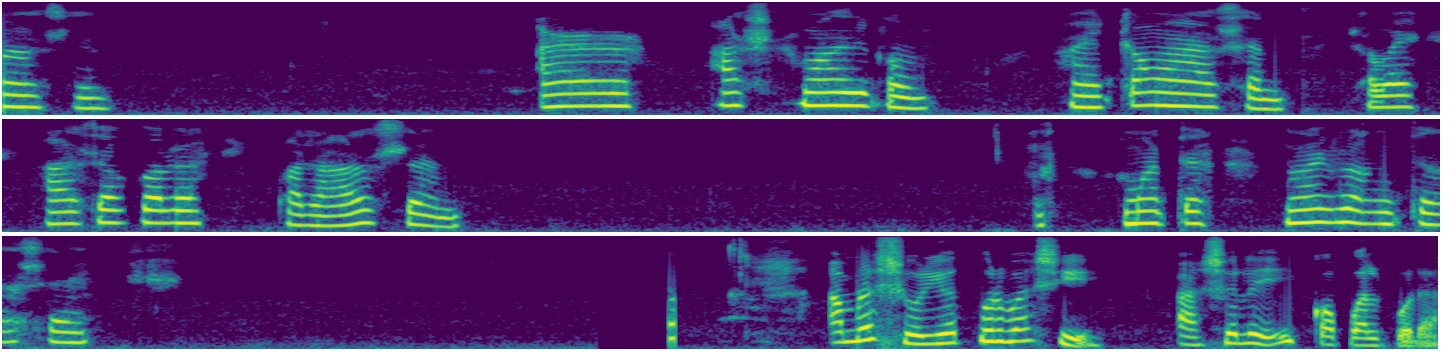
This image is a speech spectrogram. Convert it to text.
আছেন আর আসসালামু সবাই আশা করে ভালো আমাদের নয় ভাঙতে আমরা শরীয়তপুরবাসী, আসলেই কপাল পোড়া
